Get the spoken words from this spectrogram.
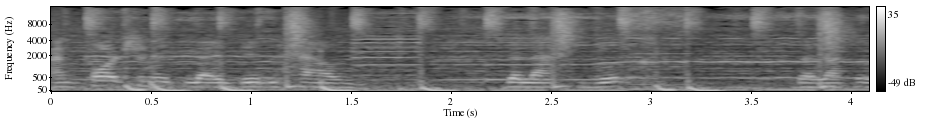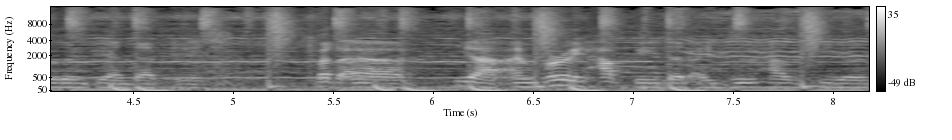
unfortunately I didn't have the last book, the last Olympian that is. But uh, yeah, I'm very happy that I do have here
